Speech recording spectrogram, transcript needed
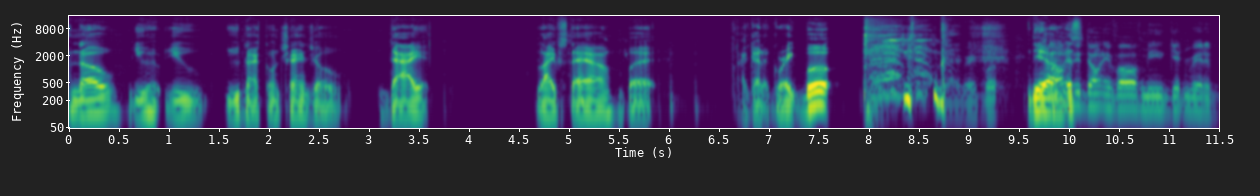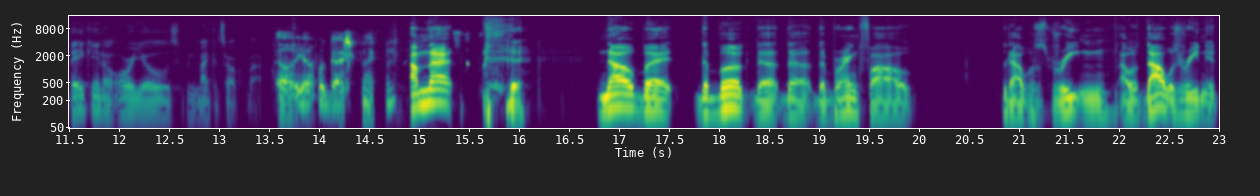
I know you you you're not gonna change your diet, lifestyle, but I got a great book. Got a great book. As Yeah, long as it don't involve me getting rid of bacon or Oreos, we might could talk about. it. Oh yeah, I forgot you. I'm not. no, but the book, the the the brain fog that I was reading, I was I was reading it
